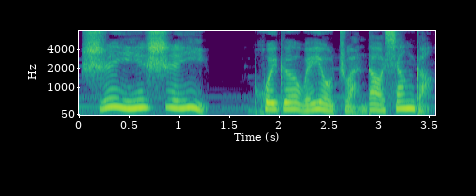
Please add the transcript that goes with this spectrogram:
时移世易，辉哥唯有转到香港，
